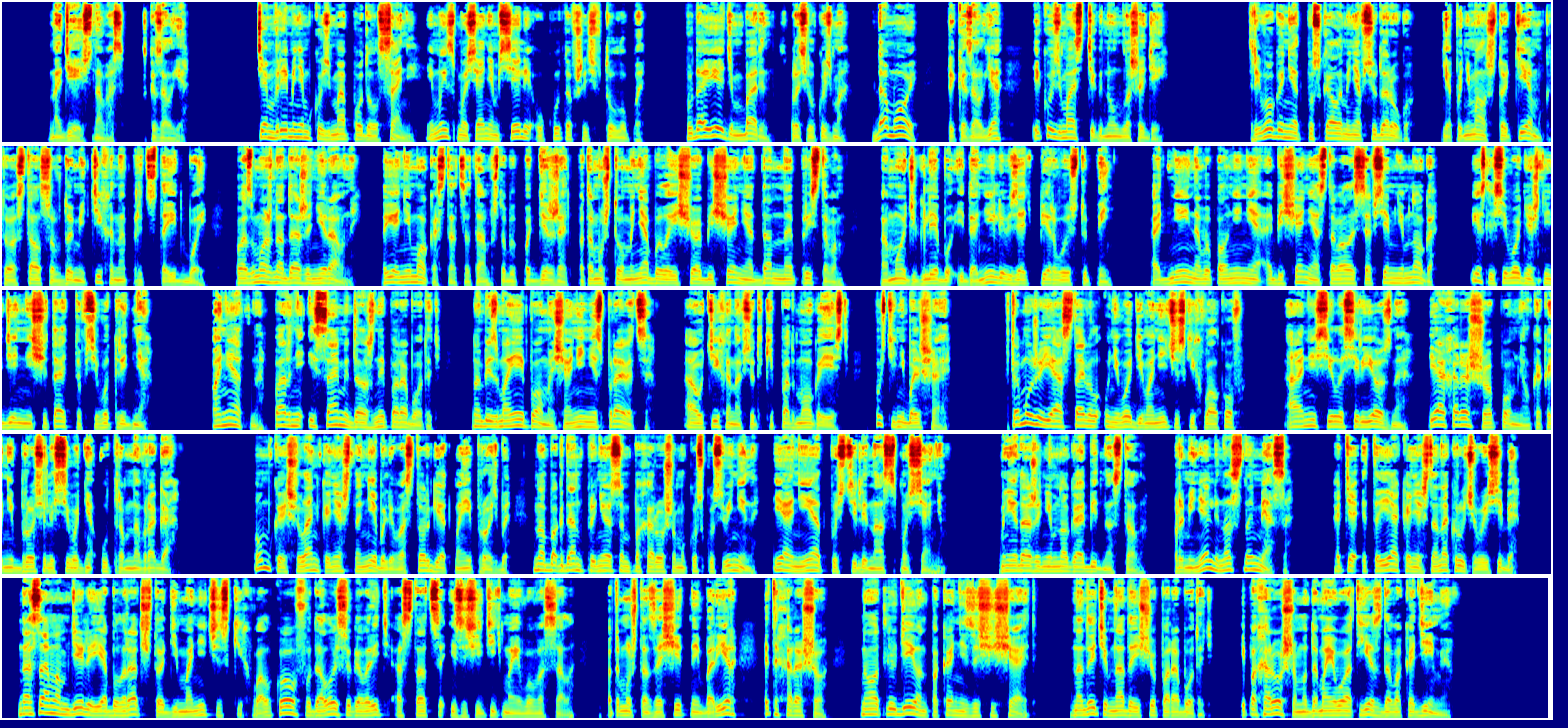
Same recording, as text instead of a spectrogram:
«Надеюсь на вас», — сказал я. Тем временем Кузьма подал сани, и мы с Мосянем сели, укутавшись в тулупы. «Куда едем, барин?» — спросил Кузьма. «Домой», — приказал я, и Кузьма стегнул лошадей. Тревога не отпускала меня всю дорогу. Я понимал, что тем, кто остался в доме Тихона, предстоит бой. Возможно, даже неравный. Но я не мог остаться там, чтобы поддержать, потому что у меня было еще обещание, данное приставом, помочь Глебу и Даниле взять первую ступень. А дней на выполнение обещания оставалось совсем немного. Если сегодняшний день не считать, то всего три дня. Понятно, парни и сами должны поработать. Но без моей помощи они не справятся. А у Тихона все-таки подмога есть, пусть и небольшая. К тому же я оставил у него демонических волков. А они сила серьезная. Я хорошо помнил, как они бросились сегодня утром на врага. Умка и Шелань, конечно, не были в восторге от моей просьбы, но Богдан принес им по хорошему куску свинины, и они отпустили нас с Мусянем. Мне даже немного обидно стало. Променяли нас на мясо. Хотя это я, конечно, накручиваю себя. На самом деле я был рад, что демонических волков удалось уговорить остаться и защитить моего вассала. Потому что защитный барьер — это хорошо, но от людей он пока не защищает. Над этим надо еще поработать. И по-хорошему до моего отъезда в академию.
